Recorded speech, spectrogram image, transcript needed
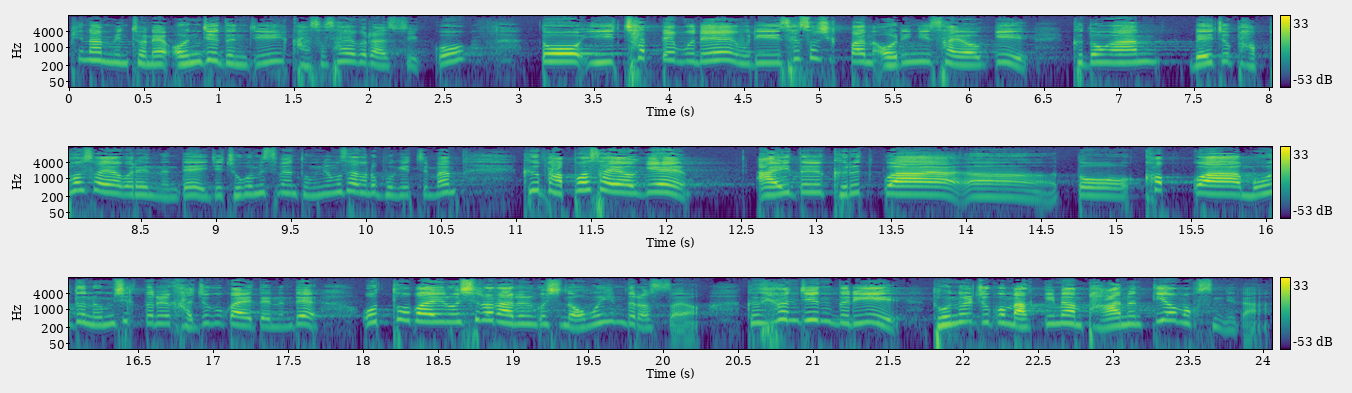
피난민촌에 언제든지 가서 사역을 할 수 있고 또 이 차 때문에 우리 새소식반 어린이 사역이 그동안 매주 바퍼 사역을 했는데 이제 조금 있으면 동영상으로 보겠지만 그 바퍼 사역에 아이들 그릇과 어, 또 컵과 모든 음식들을 가지고 가야 되는데 오토바이로 실어 나르는 것이 너무 힘들었어요. 그래서 현지인들이 돈을 주고 맡기면 반은 띄어 먹습니다.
